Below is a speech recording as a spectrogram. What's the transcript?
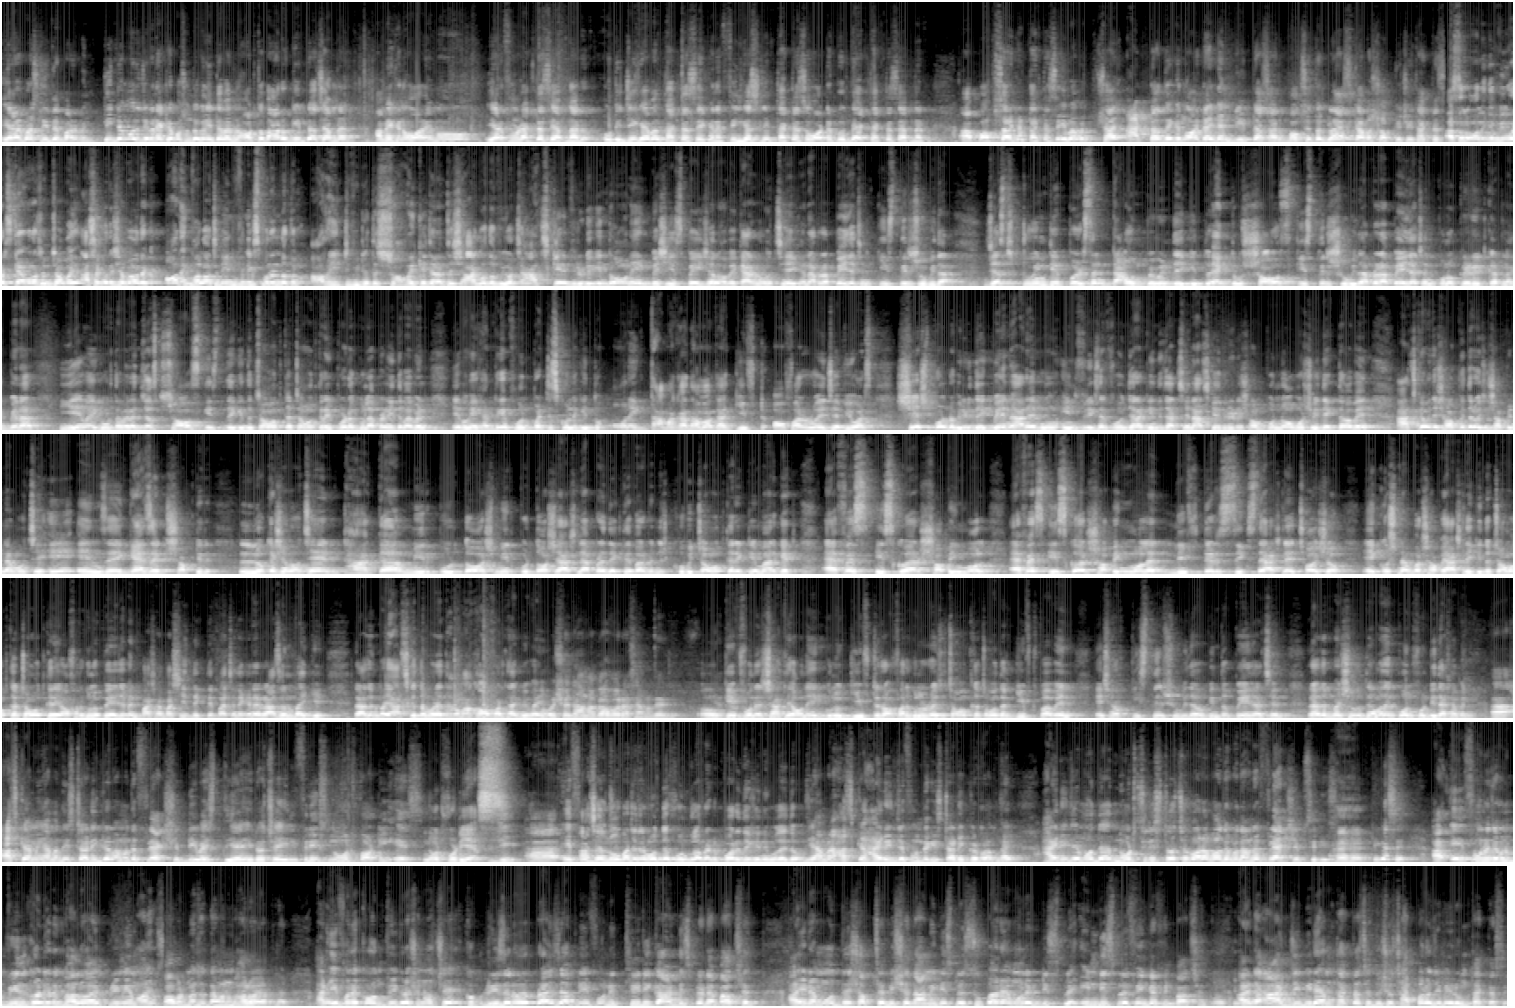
ইয়ারবাডস নিতে পারবেন। তিনটের মধ্যে যেকোনো একটা পছন্দ করে নিতে পারবেন। অথবা আরও গিফট আছে, আমরা আমি এখানে ওয়ারেমো ইয়ারফোন রাখতেছি, আপনার ওটিজি কেবল থাকতেছে, এখানে ফিঙ্গার স্লিপ থাকতেছে ওয়াটারপ্রুফ ব্যাগ থাকতেছে, আপনার পপ সার্কার থাকতেছে। এইভাবে প্রায় আটটা থেকে নয়টা আইটেম গিফট আছে, আর বক্সে তো গ্লাস কাভার সব কিছুই থাকতেছে। আসসালামু আলাইকুম ভিউয়ার্স কেমন আছেন সবাই? আশা করি সবাই অনেক অনেক ভালো আছেন। ইনফিনিক্স ফোনের নতুন আরও একটি ভিডিওতে সবাইকে জানাতে স্বাগত ভিউয়ার্স আজকের ভিডিওটি কিন্তু অনেক বেশি স্পেশাল হবে। কারণ হচ্ছে এখানে আপনারা পেয়ে যাচ্ছেন কিস্তির সুবিধা। Just twenty percent down payment দিয়ে কিন্তু একদম সহজ কিস্তির সুবিধা আপনারা পেয়ে যাচ্ছেন। কোনো ক্রেডিট কার্ড লাগবে না ইএমআই করতে হবে না জাস্ট সহজ কিস্তিতে কিন্তু চমৎকার চমৎকার এই প্রোডাক্টগুলো আপনারা নিতে পারবেন। এবং এখান থেকে ফোন পারচেস করলে কিন্তু অনেক ধামাকা ধামাকা গিফট অফার রয়েছে ভিউয়ার্স শেষ পর্যন্ত ভিডিও দেখবেন, আর এবং ইনফিনিক্সের ফোন যারা কিনতে যাচ্ছেন আজকের ভিডিওটি সম্পূর্ণ অবশ্যই দেখতে হবে। আজকে আমি যে শপটিতে রয়েছে শপটির নাম হচ্ছে এ এন জে গ্যাজেট শপটির লোকেশন হচ্ছে ঢাকা মিরপুর দশ। মিরপুর দশে আসলে আপনারা দেখতে পারবেন যে খুবই চমৎকার একটি market F S square shopping mall F S square shopping মলের লিফটের সিক্সতে আসলে ছয়শো একুশ নাম্বার শপে আসলে কিন্তু চমৎকার চমৎকার এই অফারগুলো পেয়ে যাবেন। পাশাপাশি দেখতে পাচ্ছেন এখানে রাজন ভাইকে। রাজন ভাই আজকে তো মনে ধামাকা অফার থাকবে ভাই। অবশ্যই ধামাকা অফার আছে আমাদের। ওকে ফোনের সাথে অনেকগুলো গিফটের অফারগুলো রয়েছে। চমৎকার চমৎকার গিফট পাবেন। এসব কিস্তির সুবিধাও কিন্তু পেয়ে যাচ্ছেন। রাজন ভাই শুরুতে আমাদের কোন ফোনটি দেখাবেন? আজকে আমি আমাদের স্টার্টিং করব আমাদের ফ্ল্যাগশিপ ডিভাইস দিয়ে এটা হচ্ছে Infinix note forty S note forty S G আচ্ছা লো বাজেটের মধ্যে ফোনগুলো আমরা পরে দেখে নিবো তাই তো? জি আমরা আজকে হাই রেঞ্জের ফোন থেকে স্টার্টিং করব আপনার। হাই রেঞ্জের মধ্যে নোট সিরিজটা হচ্ছে বরাবরের মধ্যে আমাদের ফ্ল্যাগশিপ সিরিজ হ্যাঁ, হ্যাঁ। ঠিক আছে? আর এই ফোনে যেমন বিল কোয়ালিটি অনেক ভালো হয় প্রিমিয়াম হয় পারফরমেন্স তেমন ভালো হয় আপনার। আর এই ফোনের কনফিগারেশন হচ্ছে খুব রিজনেবল প্রাইসে আপনি এই ফোনে থ্রি ডি কার্ড ডিসপ্লেটা পাচ্ছেন। আর এটার মধ্যে সবচেয়ে বিশ্বের দামি display super AMOLED display in display fingerprint পাচ্ছেন। আর এটা আট জিবি র্যাম থাকতেছে দুশো ছাপ্পান্ন জিবি রুম থাকতেছে।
